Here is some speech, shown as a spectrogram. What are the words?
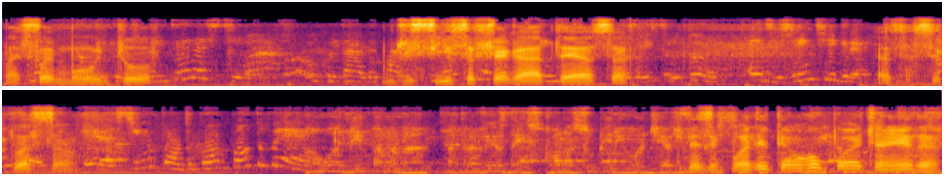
Mas foi muito difícil chegar até essa essa situação. De vez em quando ele tem um rompante ainda.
